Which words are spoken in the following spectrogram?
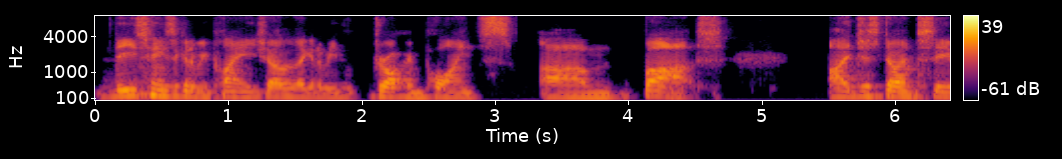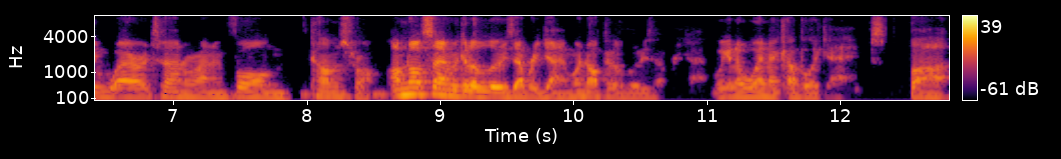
these teams are going to be playing each other, they're going to be dropping points. Um, but I just don't see where a turnaround in form comes from. I'm not saying we're going to lose every game. We're not going to lose every game. we're going to win a couple of games, but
